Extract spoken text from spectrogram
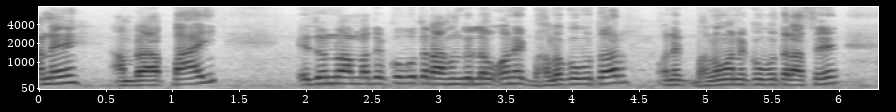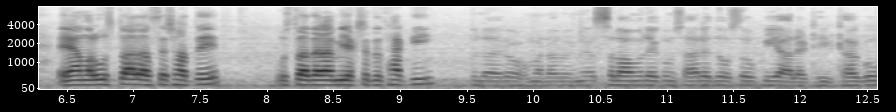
আনে আমরা পাই এজন্য আমাদের কবুতর আলহামদুলিল্লাহ অনেক ভালো কবুতর অনেক ভালো মানের কবুতর আছে এই আমার উস্তাদ আছে সাথে উস্তাদ আর আমি একসাথে থাকি बिस्मिल्लाहिर्रहमानिर्रहीम अस्सलाम वालेकुम सारे दोस्तों की हाल है ठीक ठाक हो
